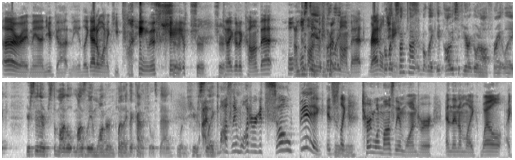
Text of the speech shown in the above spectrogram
all right, man, you got me. Like I don't want to keep playing this Sure, game. sure, sure. Can I go to combat? Hold, I'm hold on saying, before like- combat. Rattle But like sometimes, but like if, obviously if you aren't going off right, like you're sitting there just the model, mausoleum wander and play, like that kind of feels bad when you're just I- like Mausoleum Wanderer gets so big. It's just like turn one Mausoleum Wanderer, and then I'm like, well, I,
